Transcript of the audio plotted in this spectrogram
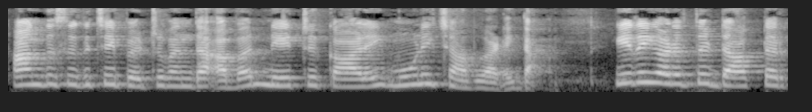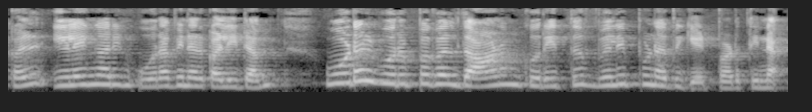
அங்கு சிகிச்சை பெற்று வந்த அவர் நேற்று காலை மூளைச்சாவு அடைந்தார். இதையடுத்து டாக்டர்கள் இளைஞரின் உறவினர்களிடம் உடல் உறுப்புகள் தானம் குறித்து விழிப்புணர்வு ஏற்படுத்தினர்.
